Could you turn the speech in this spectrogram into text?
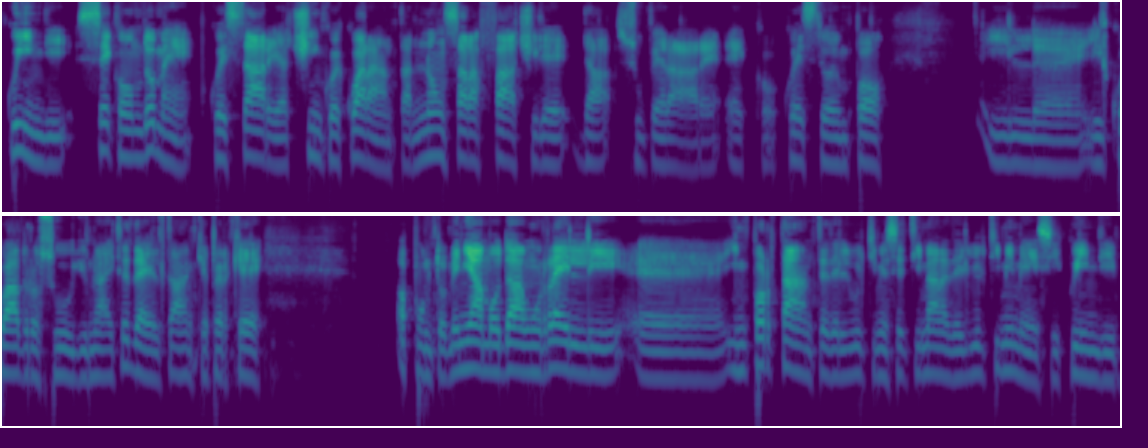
Quindi, secondo me, quest'area 5,40 non sarà facile da superare. Ecco, questo è un po' il, il quadro su United Delta, anche perché appunto veniamo da un rally eh, importante delle ultime settimane, degli ultimi mesi, quindi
